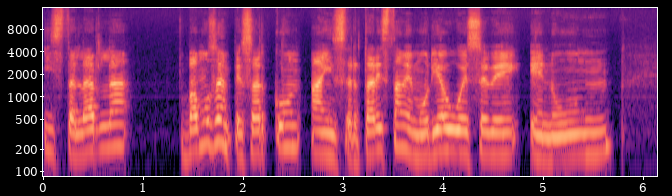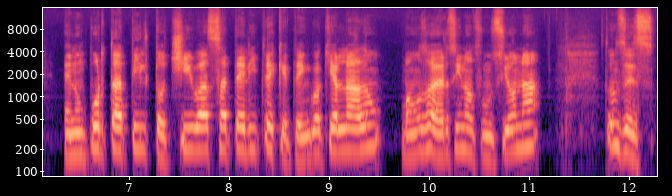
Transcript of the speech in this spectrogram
instalarla vamos a empezar con a insertar esta memoria USB en un, en un portátil Toshiba satélite que tengo aquí al lado. Vamos a ver si nos funciona. Entonces,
